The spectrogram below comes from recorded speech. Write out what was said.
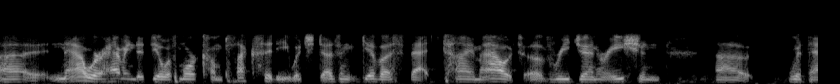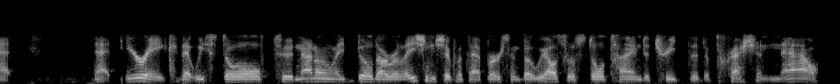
uh, now we're having to deal with more complexity, which doesn't give us that time out of regeneration uh, with that that earache that we stole to not only build our relationship with that person, but we also stole time to treat the depression. Now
